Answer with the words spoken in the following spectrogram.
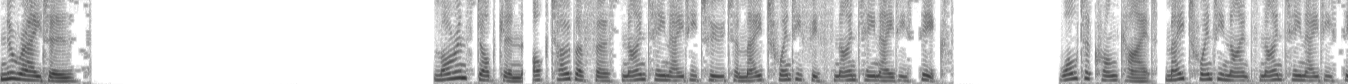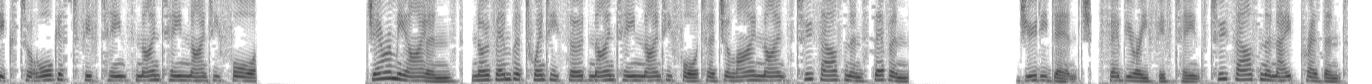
Narrators Lawrence Dobkin, October 1, 1982 to May 25, 1986. Walter Cronkite, May 29, 1986 to August 15, 1994. Jeremy Irons, November 23, 1994 to July 9, 2007. Judi Dench, February 15, 2008 present.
